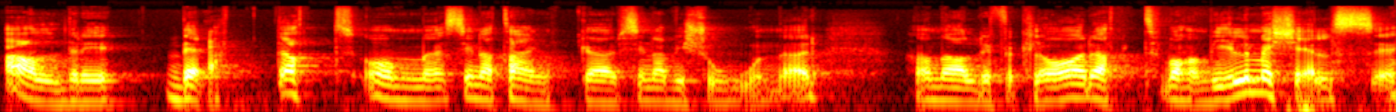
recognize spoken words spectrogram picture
aldrig berättat om sina tankar, sina visioner. Han har aldrig förklarat vad han vill med Chelsea.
